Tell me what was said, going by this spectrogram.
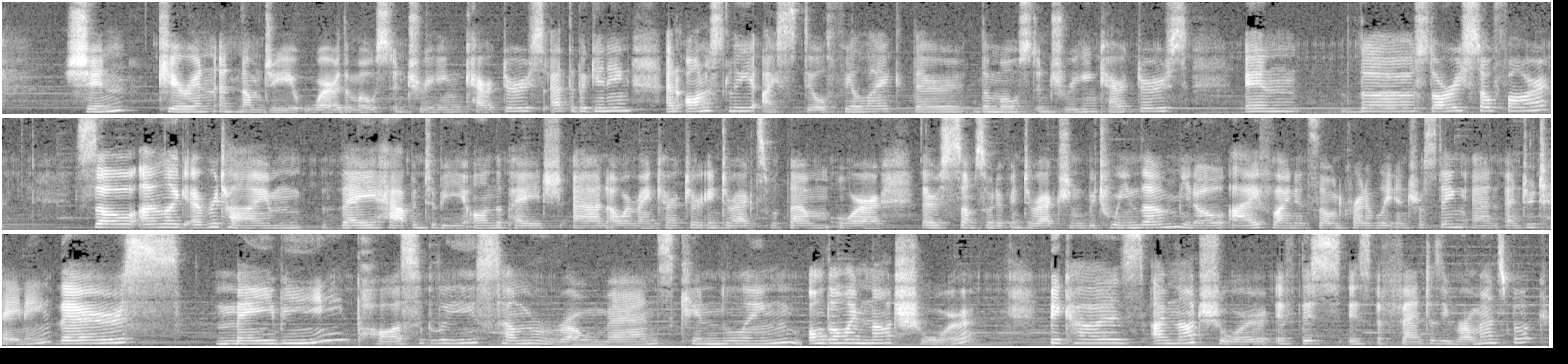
Shin, Kirin and Namgi were the most intriguing characters at the beginning and honestly I still feel like they're the most intriguing characters in the story so far. So unlike every time they happen to be on the page and our main character interacts with them or there's some sort of interaction between them, you know, I find it so incredibly interesting and entertaining. There's maybe possibly some romance kindling although I'm not sure because I'm not sure if this is a fantasy romance book.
